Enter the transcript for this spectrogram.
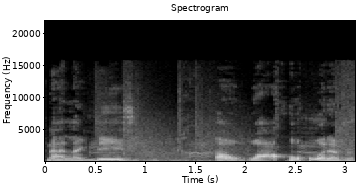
Not like these. Oh wow, whatever.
